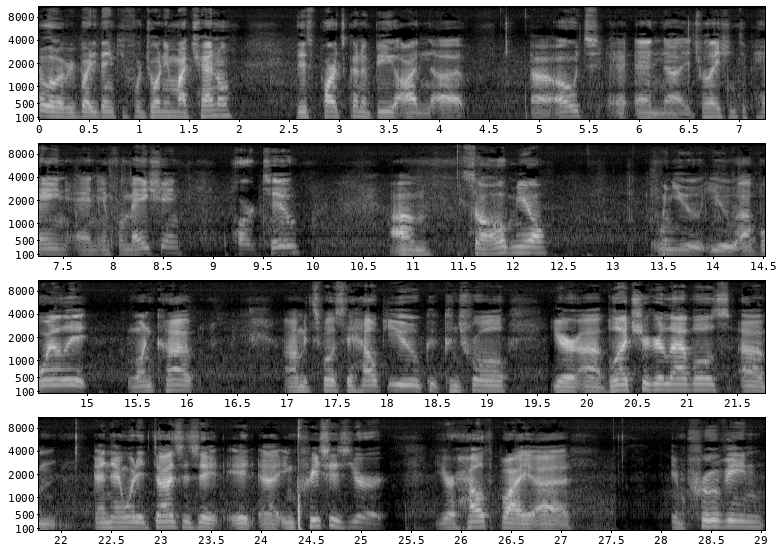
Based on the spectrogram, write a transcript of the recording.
Hello everybody, thank you for joining my channel. This part's going to be on uh, uh, oats and uh, its relation to pain and inflammation, part two. Um, so oatmeal, when you, you uh, boil it, one cup, um, it's supposed to help you control your uh, blood sugar levels. Um, and then what it does is it, it uh, increases your, your health by improving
